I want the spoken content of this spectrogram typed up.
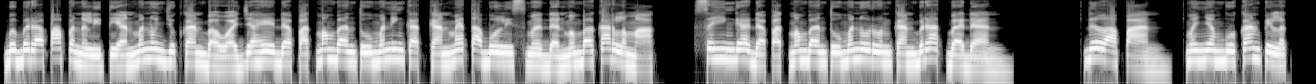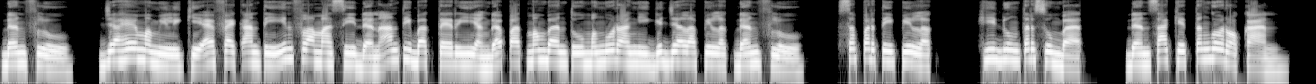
Beberapa penelitian menunjukkan bahwa jahe dapat membantu meningkatkan metabolisme dan membakar lemak, sehingga dapat membantu menurunkan berat badan. 8. Menyembuhkan pilek dan flu. Jahe memiliki efek antiinflamasi dan antibakteri yang dapat membantu mengurangi gejala pilek dan flu, seperti pilek, hidung tersumbat, dan sakit tenggorokan.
